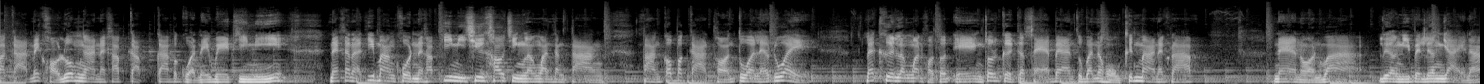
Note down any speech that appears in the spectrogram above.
ประกาศไม่ขอร่วมงานนะครับกับการประกวดในเวทีนี้ ในขณะที่บางคนนะครับที่มีชื่อเข้าชิงรางวัลต่างๆ ต่างก็ประกาศถอนตัวแล้วด้วย และคืนรางวัลของตนเองจนเกิดกระแสแบรนด์สุบรรณหงษ์ขึ้นมานะครับ แน่นอนว่าเรื่องนี้เป็นเรื่องใหญ่นะ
